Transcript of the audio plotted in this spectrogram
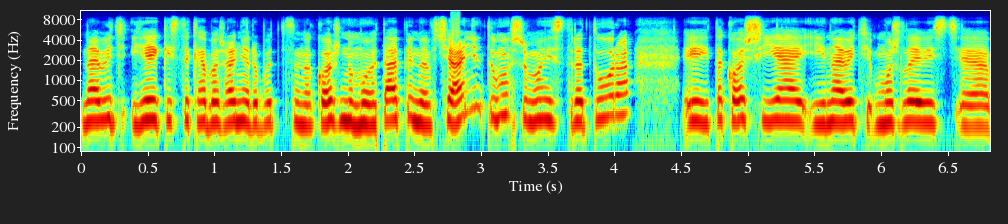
навіть є якесь таке бажання робити це на кожному етапі навчання, тому що магістратура і також є і навіть можливість е,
